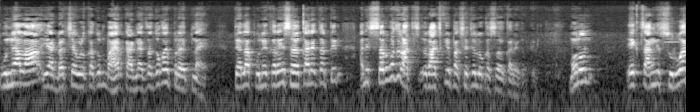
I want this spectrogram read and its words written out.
पुण्याला या ड्रग्सच्या विळखातून बाहेर काढण्याचा जो काही प्रयत्न आहे त्याला पुणेकरही सहकार्य करतील आणि सर्वच राज राजकीय पक्षाचे लोक सहकार्य करतील. म्हणून एक चांगली सुरुवात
